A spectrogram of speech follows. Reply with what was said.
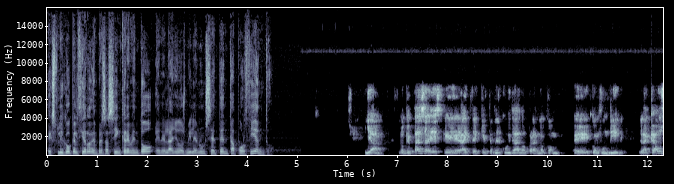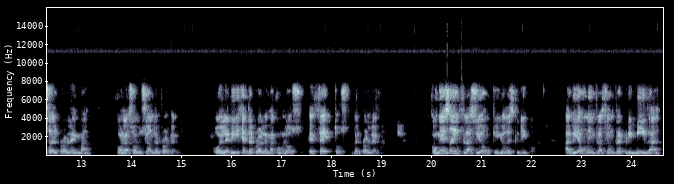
explicó que el cierre de empresas se incrementó en el año 2000 en un 70%. Ya, lo que pasa es que hay que tener cuidado para no eh, confundir la causa del problema con la solución del problema o el origen del problema con los efectos del problema. Con esa inflación que yo describo, había una inflación reprimida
